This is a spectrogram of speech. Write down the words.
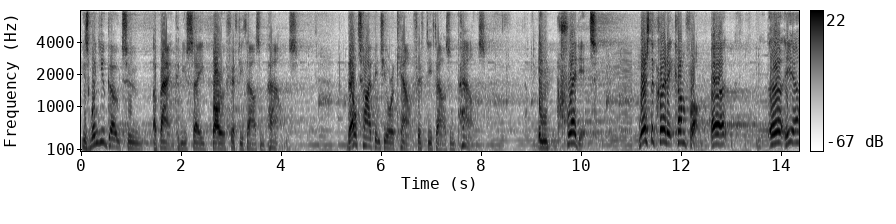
is when you go to a bank and you say borrow £50,000, they'll type into your account £50,000 in credit. Where's the credit come from? Uh, uh, here.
